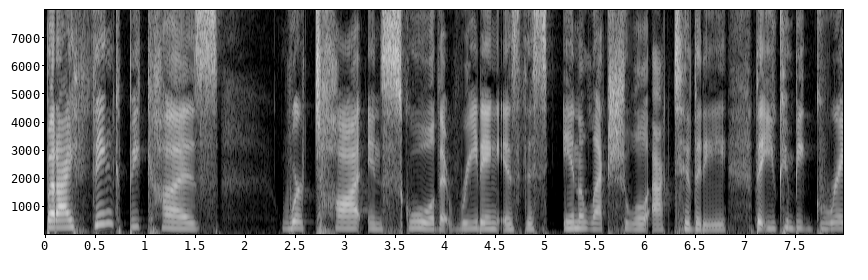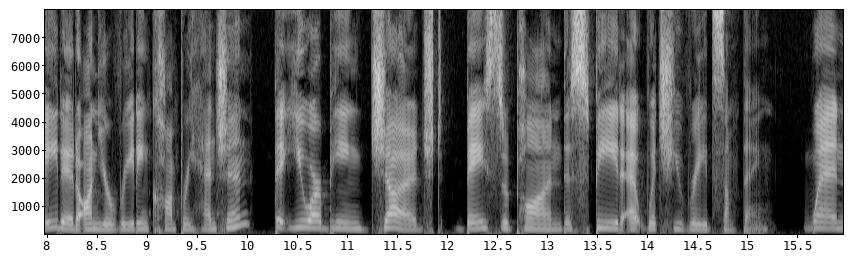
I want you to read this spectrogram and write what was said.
But I think because we're taught in school that reading is this intellectual activity, that you can be graded on your reading comprehension, that you are being judged based upon the speed at which you read something. When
